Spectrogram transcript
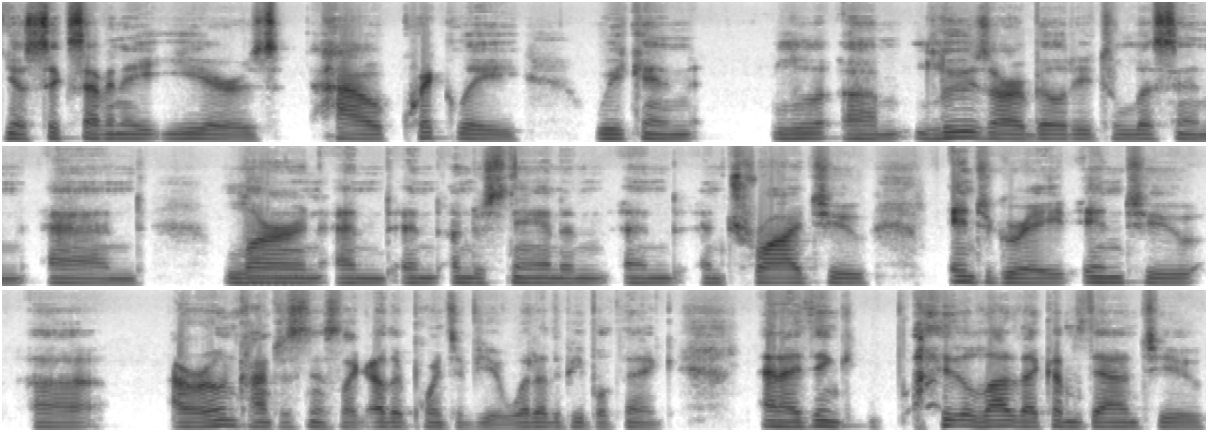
you know six, seven, eight years, how quickly we can l- um, lose our ability to listen and. Learn and and understand and and and try to integrate into uh, our own consciousness like other points of view what other people think. And i think a lot of that comes down to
